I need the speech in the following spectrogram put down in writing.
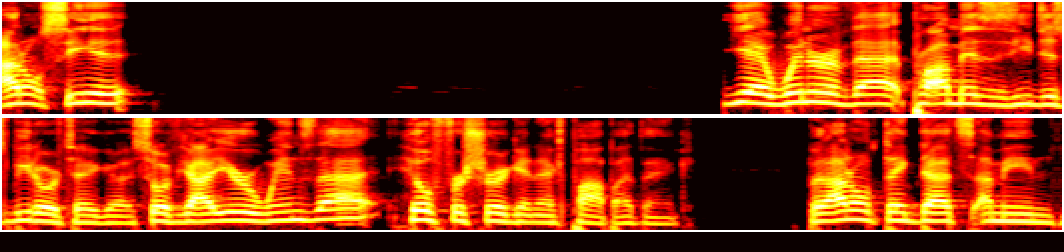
I don't see it. Yeah, winner of that. Problem is, is he just beat Ortega. So if Yair wins that, he'll for sure get next pop, I think. But I don't think that's. I mean,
